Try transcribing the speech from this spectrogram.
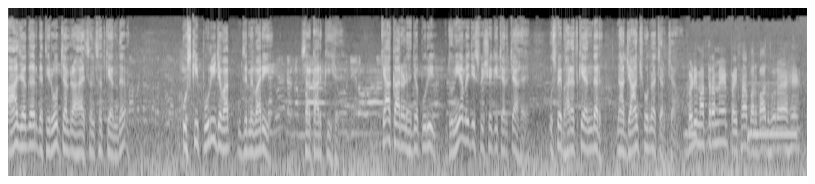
आज अगर गतिरोध चल रहा है संसद के अंदर, उसकी पूरी जवाब, जिम्मेवारी सरकार की है। क्या कारण है जो पूरी दुनिया में जिस विषय की चर्चा है, उस पर भारत के अंदर ना जाँच हो, ना चर्चा हो? बड़ी मात्रा में पैसा बर्बाद हो रहा है।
